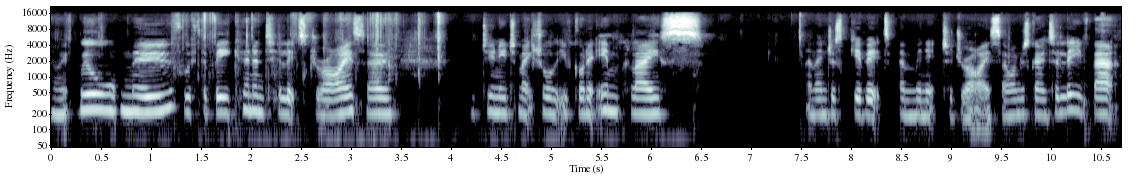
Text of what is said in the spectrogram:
now it will move with the beacon until it's dry, so you do need to make sure that you've got it in place and then just give it a minute to dry. So I'm just going to leave that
